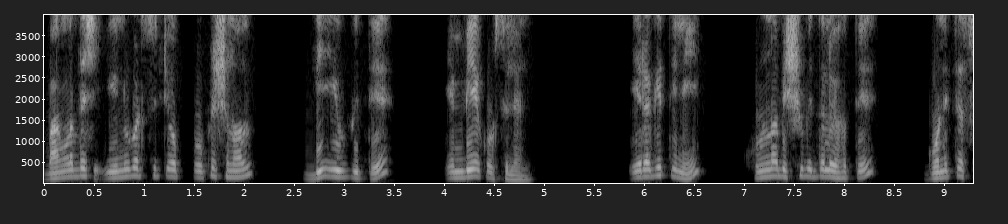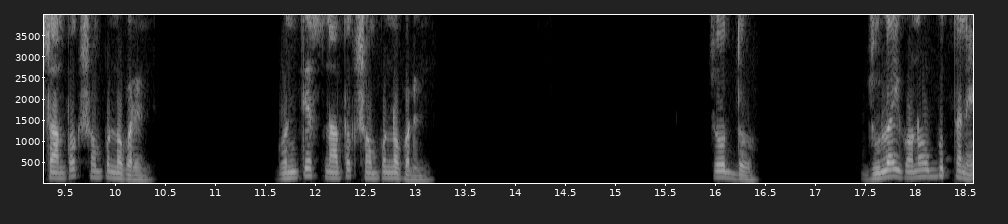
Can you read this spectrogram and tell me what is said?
বাংলাদেশ ইউনিভার্সিটি অব প্রফেশনাল বিইউপিতে এমবিএ করছিলেন। এর আগে তিনি খুলনা বিশ্ববিদ্যালয় হতে গণিতে স্নাতক সম্পন্ন করেন। গণিতে স্নাতক সম্পন্ন করেন। চোদ্দ জুলাই গণ অভ্যুত্থানে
